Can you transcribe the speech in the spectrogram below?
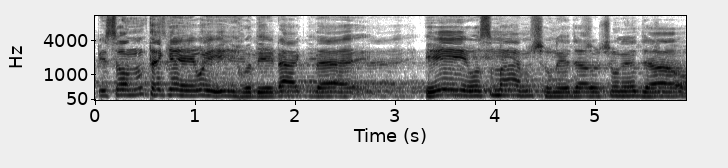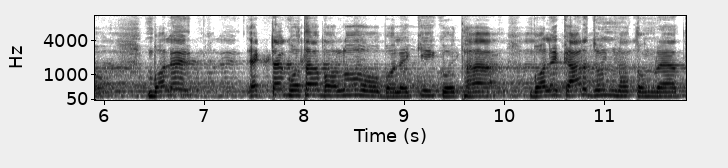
পিছন থেকে ওই হুদি ডাক দেয়। এ ওসমান শুনে যাও শুনে যাও। বলে একটা কথা বলো, বলে কি কথা? বলে, কার জন্য তোমরা এত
